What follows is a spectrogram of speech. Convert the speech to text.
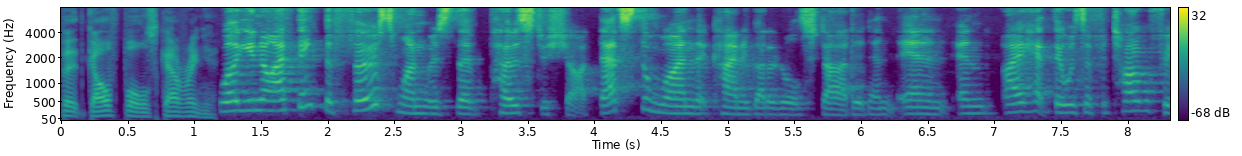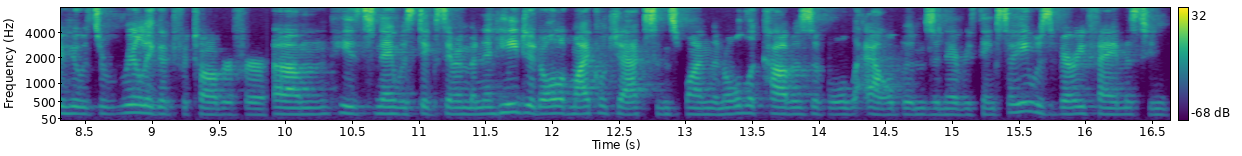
but golf balls covering you. Well, you know, I think the first one was the poster shot. That's the one that kind of got it all started. And and and I had there was a photographer who was a really good photographer. Um, his name was Dick Zimmerman, and he did all of Michael Jackson's one and all the covers of all the albums and everything. So he was very famous in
